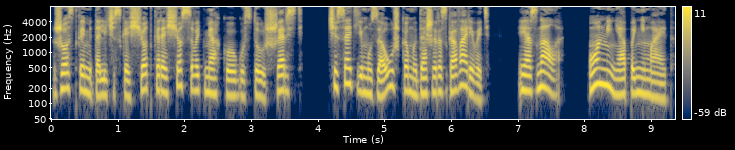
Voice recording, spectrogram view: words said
Жесткой металлической щеткой расчесывать мягкую густую шерсть, чесать ему за ушком и даже разговаривать. Я знала, он меня понимает.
